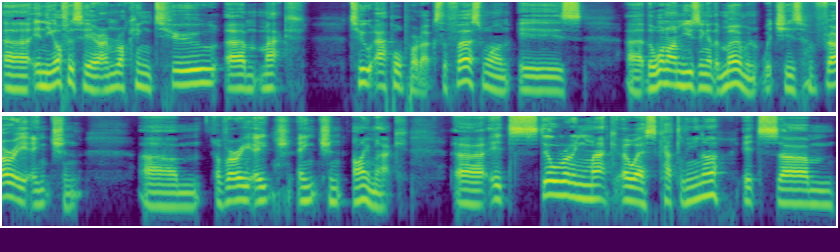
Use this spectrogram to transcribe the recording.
uh, in the office here, I'm rocking two um, Mac two Apple products. The first one is uh, the one I'm using at the moment, which is a very ancient, um, a very ancient, iMac. Uh, it's still running Mac OS Catalina. It's um,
